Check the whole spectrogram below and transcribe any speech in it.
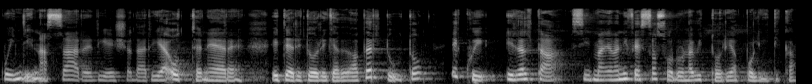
Quindi Nassar riesce a ottenere i territori che aveva perduto e qui in realtà si manifesta solo una vittoria politica.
